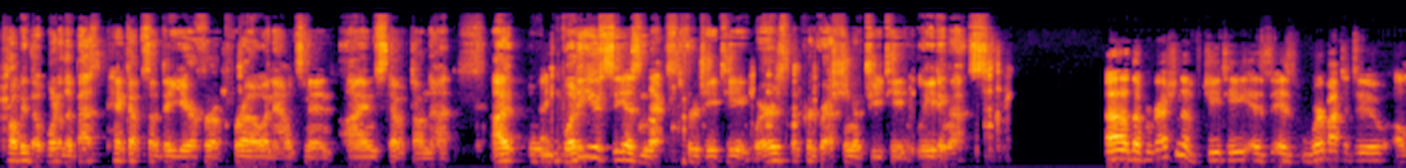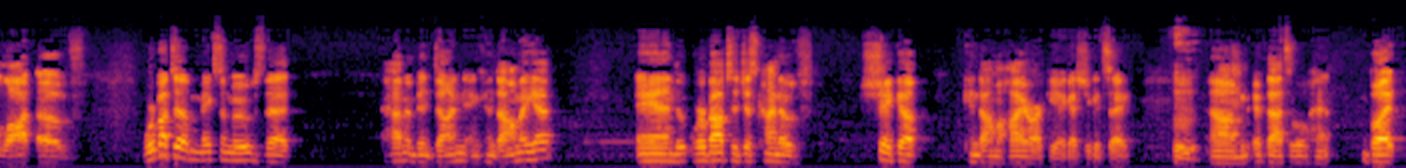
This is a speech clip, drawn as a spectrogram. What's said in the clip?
probably the, one of the best pickups of the year for a pro announcement. I'm stoked on that. Uh, what do you see as next for GT? Where's the progression of GT leading us? Uh, the progression of GT is is we're about to do a lot of we're about to make some moves that haven't been done in Kendama yet, and we're about to just kind of shake up Kendama hierarchy, I guess you could say, hmm. um, if that's a little hint. But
